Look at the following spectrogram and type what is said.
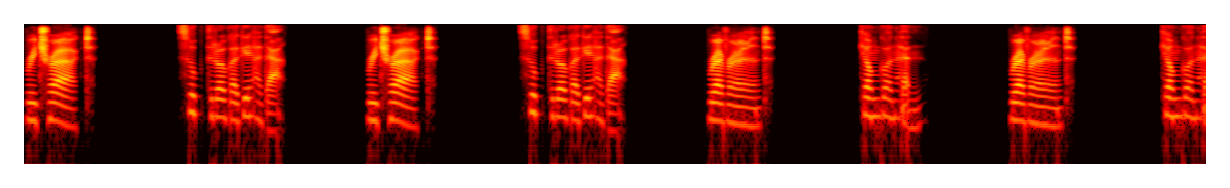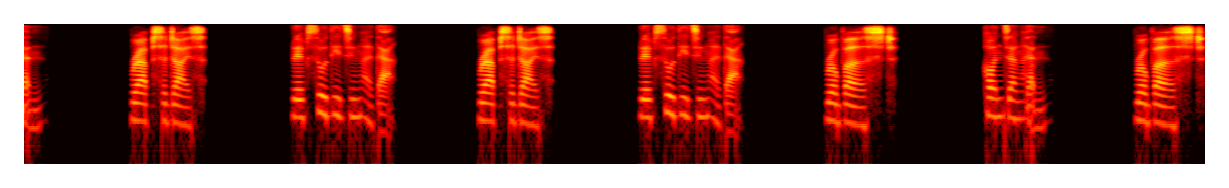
retract, 쑥 들어가게 하다, retract, 쑥 들어가게 하다, reverent, 경건한, reverent, 경건한, rhapsodize, 랩소디징하다, rhapsodize, 랩소디징하다, robust, 건장한, robust,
